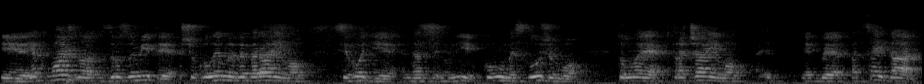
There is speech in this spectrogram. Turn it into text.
І як важно зрозуміти, що коли ми вибираємо сьогодні на землі, кому ми служимо, то ми втрачаємо якби, цей дар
